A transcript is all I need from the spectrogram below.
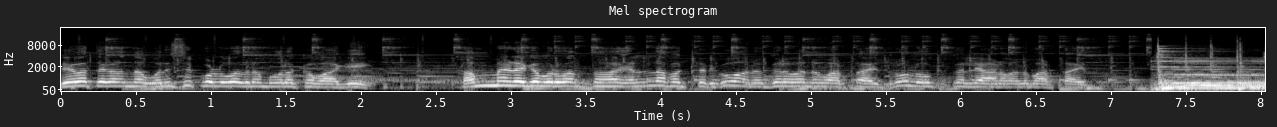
ದೇವತೆಗಳನ್ನು ಒಲಿಸಿಕೊಳ್ಳುವುದರ ಮೂಲಕವಾಗಿ ತಮ್ಮೆಡೆಗೆ ಬರುವಂತಹ ಎಲ್ಲ ಭಕ್ತರಿಗೂ ಅನುಗ್ರಹವನ್ನು ಮಾಡ್ತಾ ಇದ್ರು, ಲೋಕ ಕಲ್ಯಾಣವನ್ನು ಮಾಡ್ತಾ ಇದ್ರು.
